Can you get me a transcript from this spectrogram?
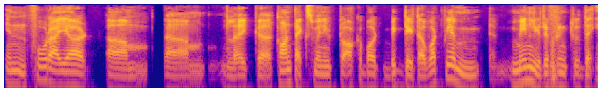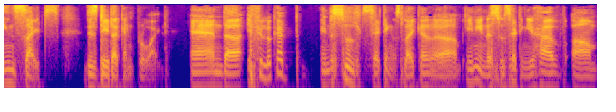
in 4IR um, um, like uh, context, when you talk about big data, what we are m- mainly referring to the insights this data can provide. And uh, if you look at industrial settings, like uh, any industrial setting, you have um,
